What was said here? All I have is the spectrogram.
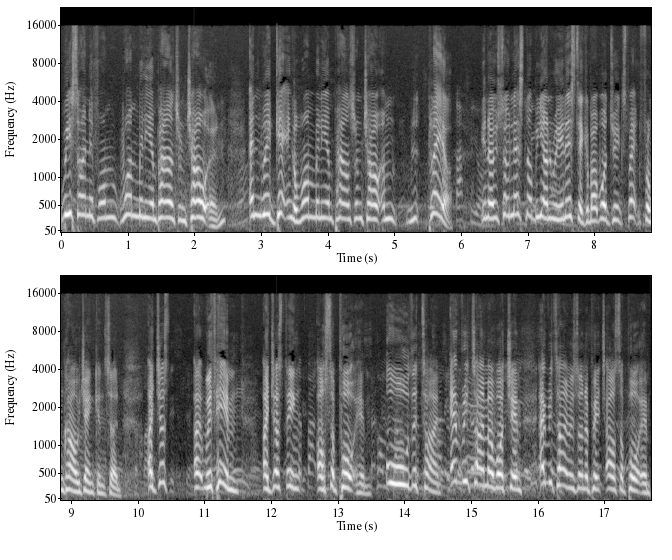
We signed him for one million pounds from Charlton, and we're getting a one million pounds from Charlton player. You know, so let's not be unrealistic about what to expect from Carl Jenkinson. I just, uh, with him. I just think I'll support him all the time. Every time I watch him, every time he's on the pitch, I'll support him.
